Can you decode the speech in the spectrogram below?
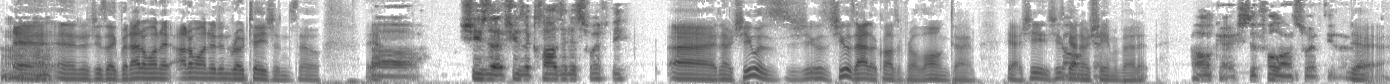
Uh-huh. and, and she's like, "But I don't want it. I don't want it in rotation." So, yeah. Uh, she's a she's a closeted Swiftie. uh, no, she was she was she was out of the closet for a long time. Yeah, she she's got Oh, no shame about it. Oh, okay, she's a full on Swiftie then. Yeah,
